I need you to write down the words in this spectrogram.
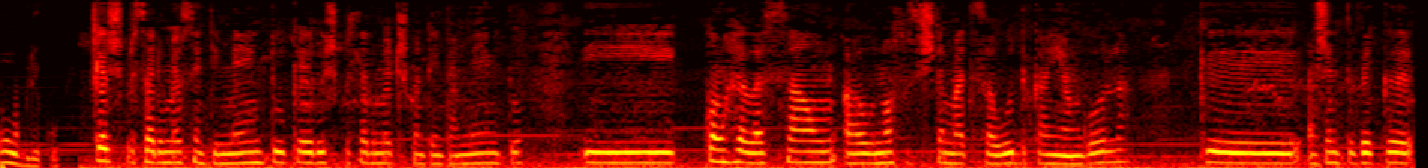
públicos. Quero expressar o meu sentimento, quero expressar o meu descontentamento e com relação ao nosso sistema de saúde cá em Angola, que a gente vê que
